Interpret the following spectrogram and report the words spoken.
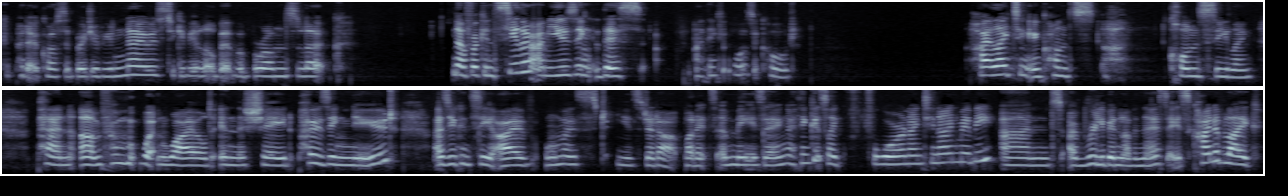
could put it across the bridge of your nose to give you a little bit of a bronze look. Now for concealer, I'm using this, I think it, was it called? Highlighting and concealing pen um, from Wet n Wild in the shade Posing Nude. As you can see, I've almost used it up, but it's amazing. I think it's like $4.99 maybe, and I've really been loving this. It's kind of like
